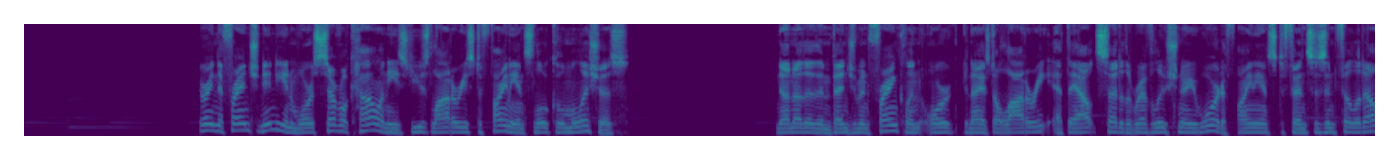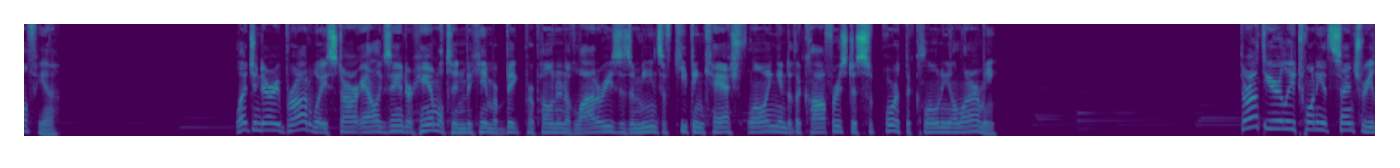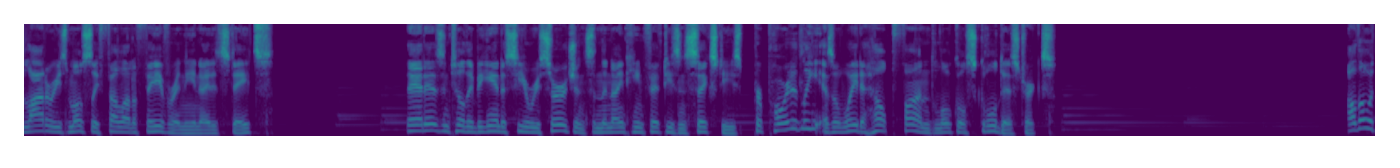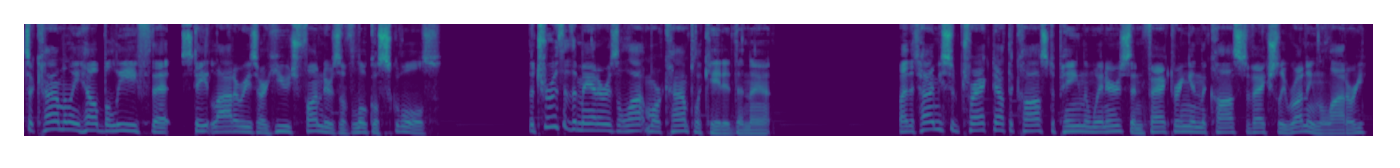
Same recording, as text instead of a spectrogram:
During the French and Indian Wars, several colonies used lotteries to finance local militias. None other than Benjamin Franklin organized a lottery at the outset of the Revolutionary War to finance defenses in Philadelphia. Legendary Broadway star Alexander Hamilton became a big proponent of lotteries as a means of keeping cash flowing into the coffers to support the colonial army. Throughout the early 20th century, lotteries mostly fell out of favor in the United States. That is, until they began to see a resurgence in the 1950s and 60s, purportedly as a way to help fund local school districts. Although it's a commonly held belief that state lotteries are huge funders of local schools, the truth of the matter is a lot more complicated than that. By the time you subtract out the cost of paying the winners and factoring in the cost of actually running the lottery,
